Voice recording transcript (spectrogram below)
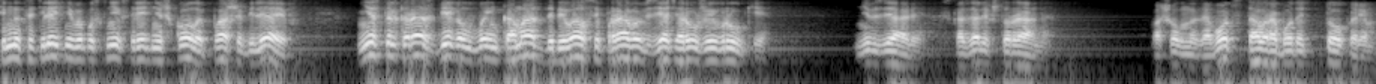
17-летний выпускник средней школы Паша Беляев несколько раз бегал в военкомат, добивался права взять оружие в руки. Не взяли, сказали, что рано. Пошел на завод, стал работать токарем.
